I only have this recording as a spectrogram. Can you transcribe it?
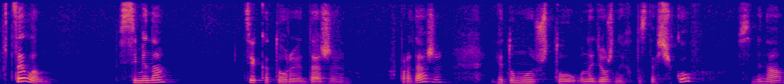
в целом, семена, те, которые даже в продаже, я думаю, что у надежных поставщиков семена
